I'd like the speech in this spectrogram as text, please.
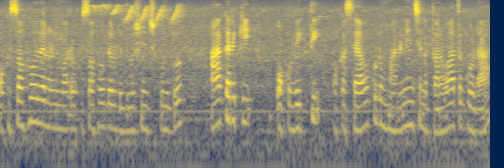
ఒక సహోదరుని మరొక సహోదరుడు దూషించుకుంటూ ఆఖరికి ఒక వ్యక్తి ఒక సేవకుడు మరణించిన తర్వాత కూడా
